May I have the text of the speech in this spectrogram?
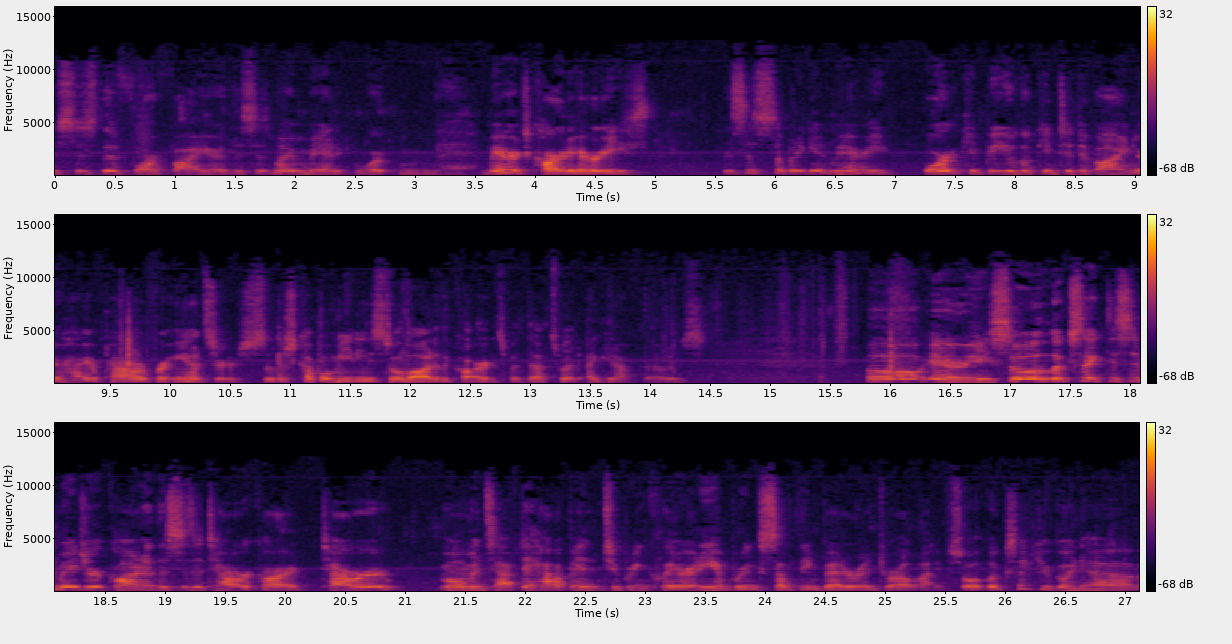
this is the Four Fire. This is my marriage card, Aries. This is somebody getting married. Or it could be you looking to divine your higher power for answers. So there's a couple meanings to a lot of the cards, but that's what I get off those. Oh, Aries. So it looks like this is Major Arcana. This is a Tower card. Tower moments have to happen to bring clarity and bring something better into our life. So it looks like you're going to have,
